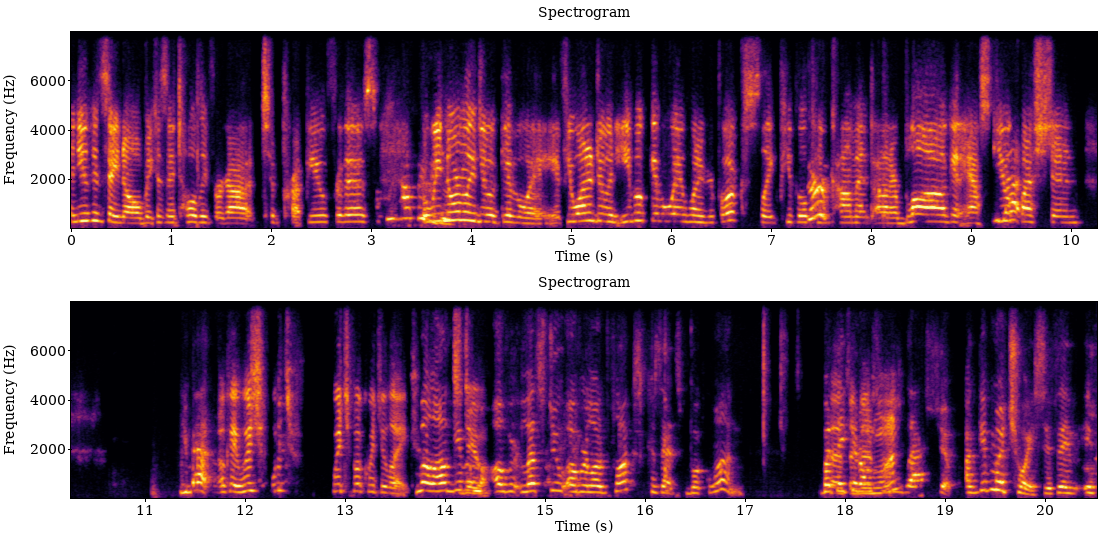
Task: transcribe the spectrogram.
and you can say no because I totally forgot to prep you for this. I'd be happy But we normally do a giveaway. If you want to do an ebook giveaway of one of your books, like people Sure. can comment on our blog and ask you a question. You bet. Okay, which which which book would you like? Well, I'll give do. over. Let's do Overload Flux because that's book one. But That's they can also one. do last ship. I'll give them a choice if they if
